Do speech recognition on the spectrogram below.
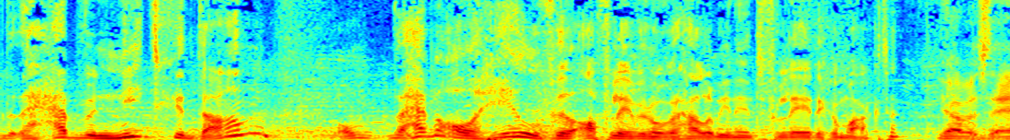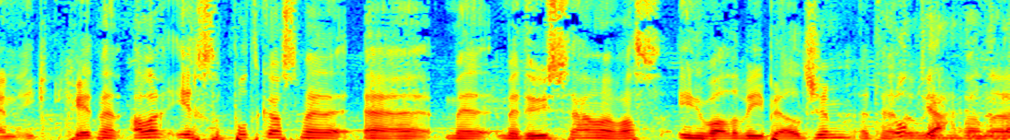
Dat hebben we niet gedaan. Om- We hebben al heel veel afleveringen over Halloween in het verleden gemaakt. Hè? Ja, we zijn, ik, ik weet, mijn allereerste podcast met, eh, met, met u samen was in Wallaby Belgium. Het Halloween, ja, van, eh,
